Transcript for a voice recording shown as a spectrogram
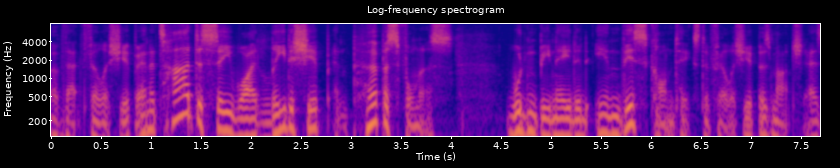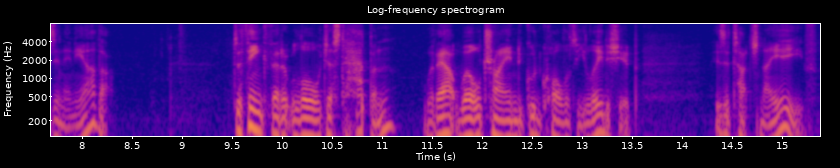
of that fellowship. And it's hard to see why leadership and purposefulness wouldn't be needed in this context of fellowship as much as in any other. To think that it will all just happen without well trained, good quality leadership is a touch naive.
